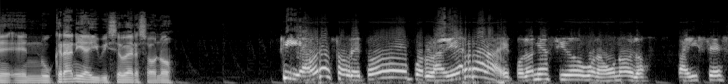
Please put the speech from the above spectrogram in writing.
en, Ucrania y viceversa, ¿o no? Sí, ahora sobre todo por la guerra, eh, Polonia ha sido bueno uno de los países,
